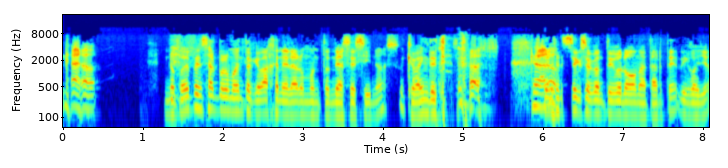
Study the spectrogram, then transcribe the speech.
Claro. ¿No puede pensar por un momento que va a generar un montón de asesinos? Que va a intentar Claro. tener sexo contigo y luego matarte, digo yo.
